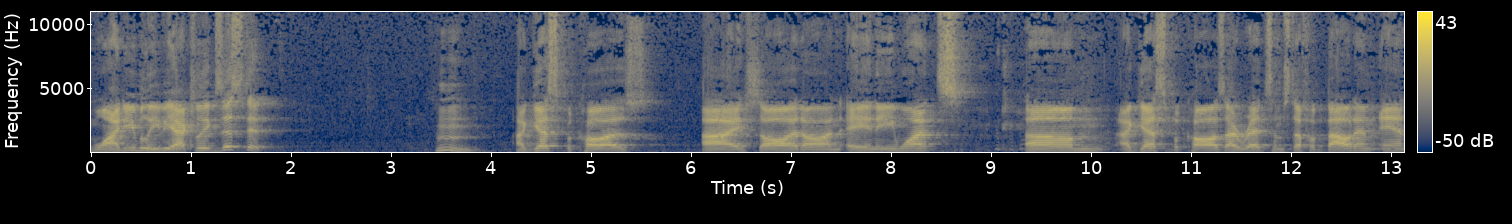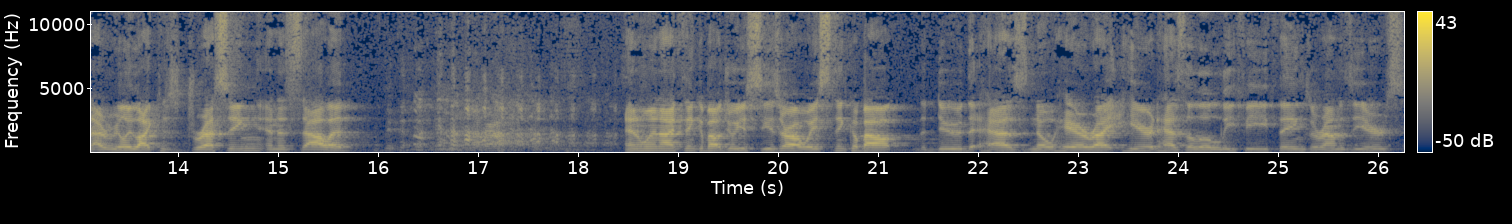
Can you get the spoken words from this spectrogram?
Why do you believe he actually existed? Hmm, I guess because I saw it on A&E once um, I guess because I read some stuff about him and I really like his dressing and his salad. and when I think about Julius Caesar, I always think about the dude that has no hair right here and has the little leafy things around his ears.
